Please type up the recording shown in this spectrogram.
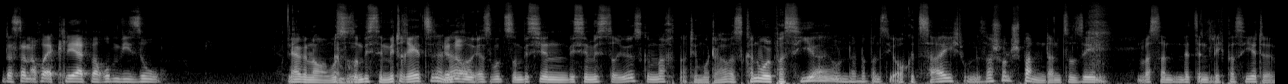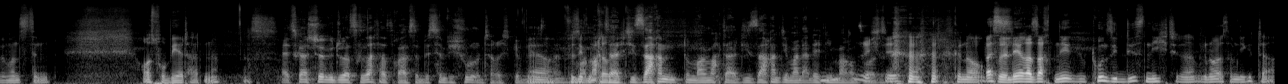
Und das dann auch erklärt, warum, wieso. Ja, genau. Man musste so ein bisschen miträtseln. Ne? Genau. Also erst wurde es so ein bisschen, bisschen mysteriös gemacht, nach dem Motto, ja, was kann wohl passieren? Und dann hat man es dir auch gezeigt. Und es war schon spannend, dann zu sehen, was dann letztendlich passierte, wenn man es denn ausprobiert hat. Ne? Das, Ja, ist ganz schön, wie du das gesagt hast, Ralf. So ein bisschen wie Schulunterricht gewesen. Ja, ne? Man macht halt die Sachen, man macht halt die Sachen, die man eigentlich nie machen sollte. Richtig. genau. Was- der Lehrer sagt, nee, tun Sie das nicht. Ja, genau das haben die getan.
